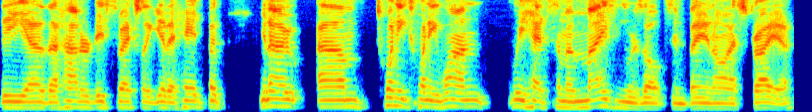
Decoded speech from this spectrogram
the uh, the harder it is to actually get ahead. But you know, um, 2021 we had some amazing results in BNI Australia,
